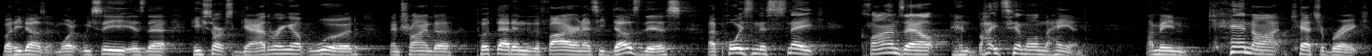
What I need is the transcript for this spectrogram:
But he doesn't. What we see is that he starts gathering up wood and trying to put that into the fire. And as he does this, a poisonous snake climbs out and bites him on the hand. I mean, cannot catch a break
